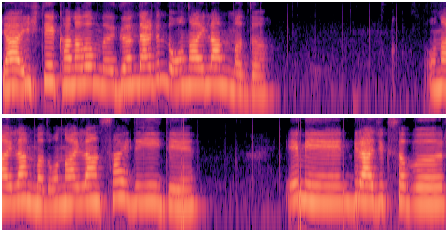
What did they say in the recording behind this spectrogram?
Ya işte kanalım e, gönderdim de onaylanmadı. Onaylanmadı. Onaylansaydı iyiydi. Emin birazcık sabır.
